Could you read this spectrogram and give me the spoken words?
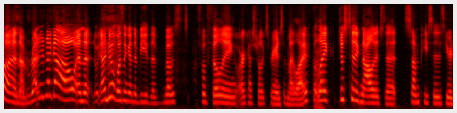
one! I'm ready to go." And I knew it wasn't going to be the most fulfilling orchestral experience of my life, but Yeah. like just to acknowledge that some pieces you're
